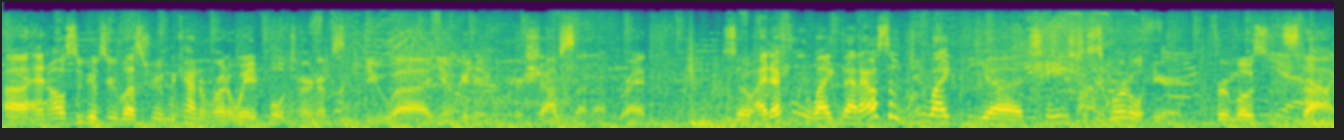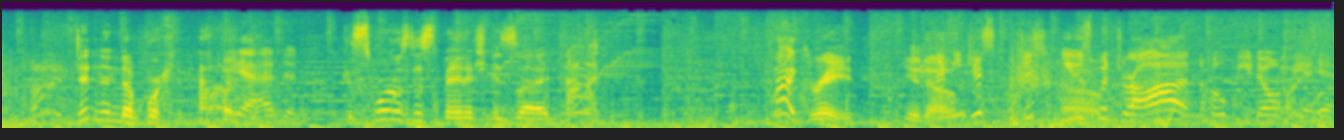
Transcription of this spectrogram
uh, and also gives her less room to kind of run away, pull turnips, and do uh, you know get her, her shop set up, right? So I definitely like that. I also do like the uh, change to Squirtle here for most of the Yeah. stock. Didn't end up working out. Yeah, it did. Because Squirtle's disadvantage is uh, not not great, you know. I mean, just just use Oh. withdraw and hope you don't get hit.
